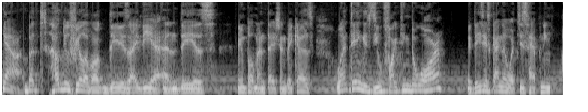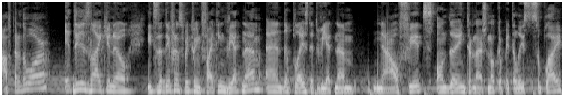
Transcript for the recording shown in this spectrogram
Yeah, but how do you feel about this idea and this implementation? Because one thing is you fighting the war. This is kind of what is happening after the war. It is like, you know, it's the difference between fighting Vietnam and the place that Vietnam now fits on the international capitalist supply?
